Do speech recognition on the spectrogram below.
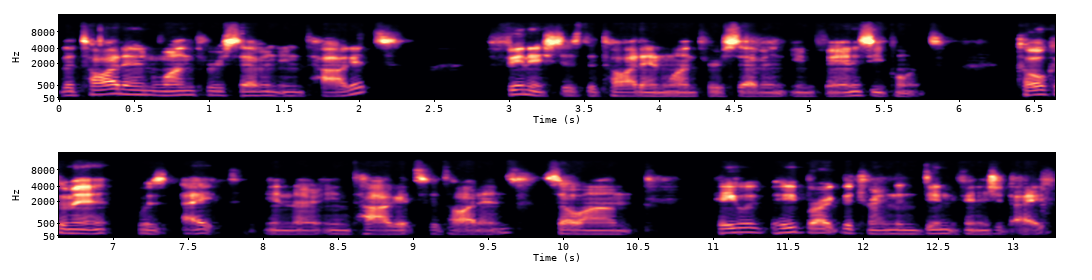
the tight end one through seven in targets, finished as the tight end one through seven in fantasy points. Cole Kmet was eighth in the in targets for tight ends. So um he was he broke the trend and didn't finish at eight.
